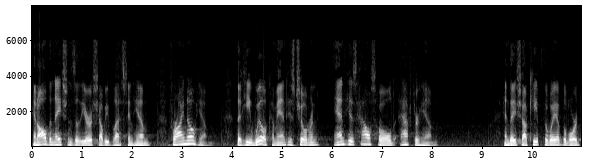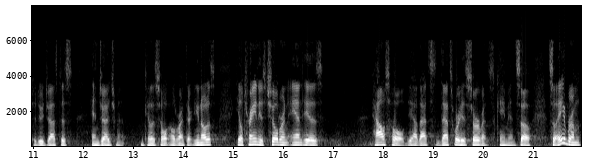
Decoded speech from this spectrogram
and all the nations of the earth shall be blessed in him, for I know him, that he will command his children and his household after him. And they shall keep the way of the Lord to do justice and judgment. Okay, let's hold, right there. You notice? He'll train his children and his household. Yeah, that's that's where his servants came in. So so Abram,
